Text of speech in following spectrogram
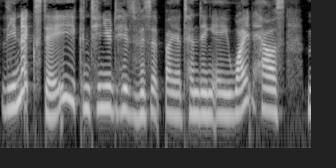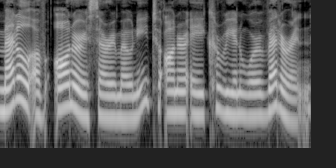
The next day, he continued his visit by attending a White House Medal of Honor ceremony to honor a Korean War veteran.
